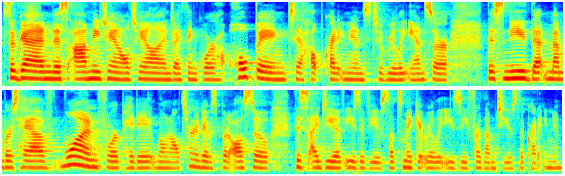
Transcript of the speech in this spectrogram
So, again, this omni channel challenge, I think we're hoping to help credit unions to really answer this need that members have one, for payday loan alternatives, but also this idea of ease of use. Let's make it really easy for them to use the credit union.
